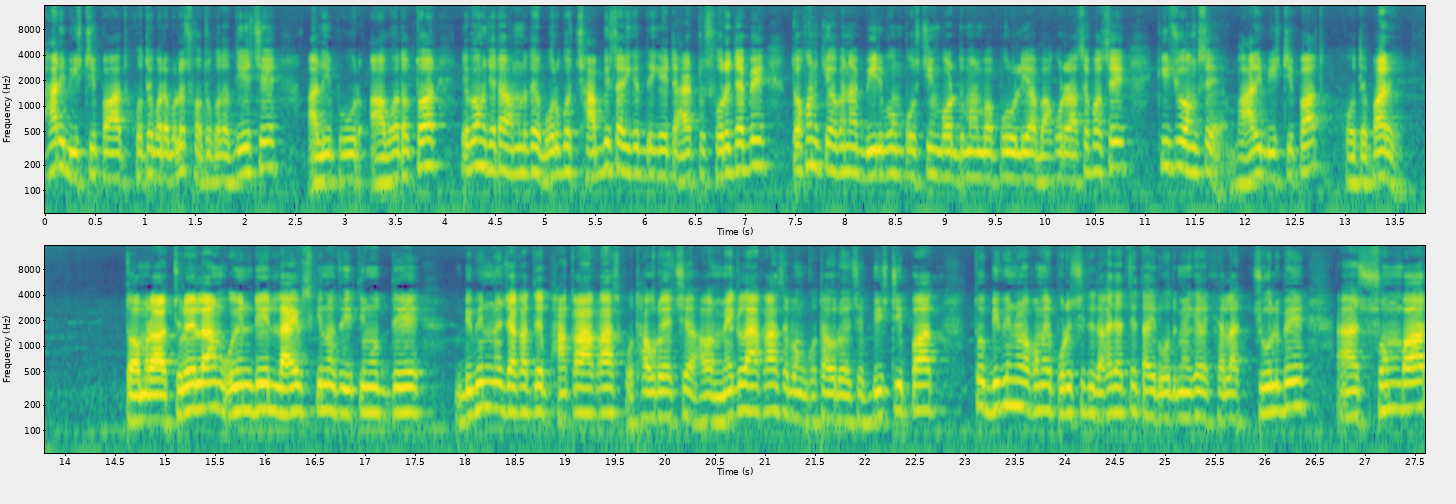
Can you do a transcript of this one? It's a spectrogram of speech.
ভারী বৃষ্টিপাত হতে পারে বলে সতর্কতা দিয়েছে আলিপুর আবহাওয়া দপ্তর। এবং যেটা আমাদের বলব, ছাব্বিশ তারিখের দিকে এটা আরেকটু সরে যাবে, তখন কি হবে না, বীরভূম, পশ্চিম বর্ধমান বা পুরুলিয়া, বাঁকুড়ার আশেপাশে কিছু অংশে ভারী বৃষ্টিপাত হতে পারে। তো আমরা চলে এলাম উইন্ডির লাইভ স্ক্রিনে ইতিমধ্যে বিভিন্ন জায়গাতে ফাঁকা আকাশ কোথাও রয়েছে আবার মেঘলা আকাশ এবং কোথাও রয়েছে বৃষ্টিপাত। তো বিভিন্ন রকমের পরিস্থিতি দেখা যাচ্ছে, তাই রোদ মেঘের খেলা চলবে। সোমবার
